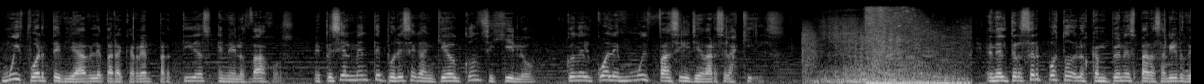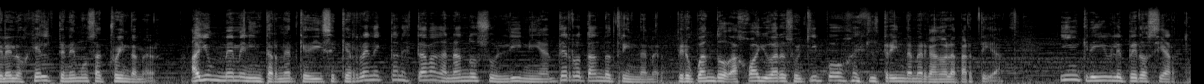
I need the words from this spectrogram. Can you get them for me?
muy fuerte y viable para cargar partidas en elos bajos, especialmente por ese ganqueo con sigilo, con el cual es muy fácil llevarse las kills. En el tercer puesto de los campeones para salir del Elo Hell tenemos a Tryndamere. Hay un meme en internet que dice que Renekton estaba ganando su línea derrotando a Tryndamere, pero cuando bajó a ayudar a su equipo, el Tryndamere ganó la partida. Increíble pero cierto,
